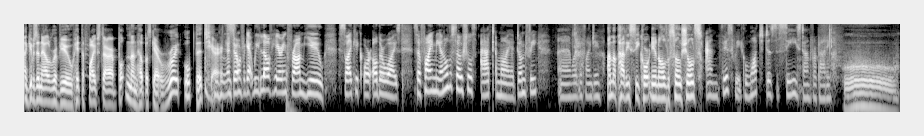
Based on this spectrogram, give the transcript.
and give us an L review, hit the five star button, and help us get right up the charts. And don't forget, we love hearing from you, psychic or otherwise. So find me on all the socials at Amaya Dunphy. Uh, where do they find you? I'm a Paddy C Courtney on all the socials. And this week, what does the C stand for, Paddy? Ooh,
